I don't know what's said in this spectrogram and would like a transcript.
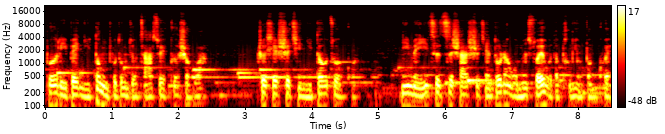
玻璃杯，你动不动就砸碎割手袜，这些事情你都做过。你每一次自杀事件都让我们所有的朋友崩溃。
